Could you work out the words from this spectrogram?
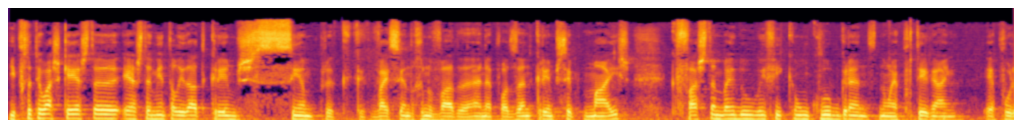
E, portanto, eu acho que é esta, é esta mentalidade que queremos sempre, que vai sendo renovada ano após ano, queremos sempre mais, que faz também do Benfica um clube grande. Não é por ter ganho, é por,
